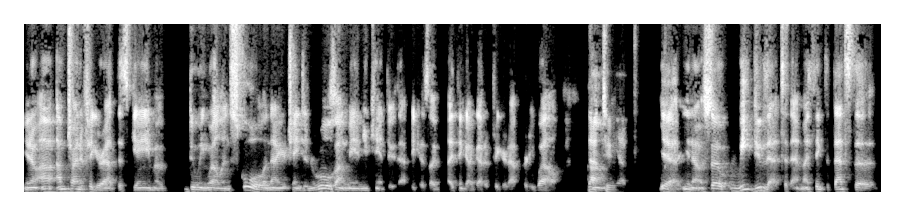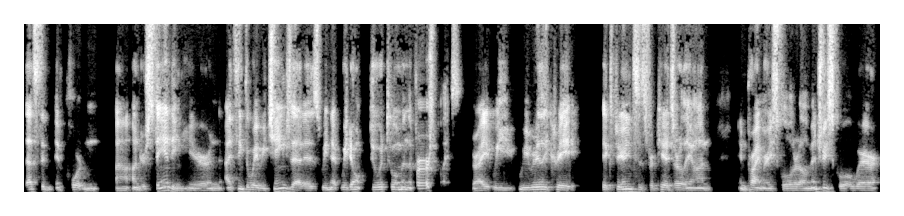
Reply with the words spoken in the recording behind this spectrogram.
You know, I, I'm trying to figure out this game of doing well in school and now you're changing the rules on me and you can't do that because I, I think I've got it figured out pretty well. That um, too, yeah. Yeah, you know, so we do that to them. I think that that's the that's the important uh, understanding here, and I think the way we change that is we ne- we don't do it to them in the first place, right? We we really create experiences for kids early on in primary school or elementary school where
